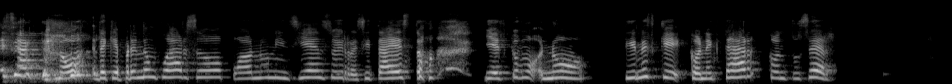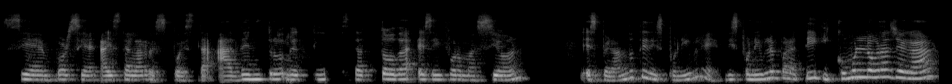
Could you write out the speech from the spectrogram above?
Exacto. no, de que prenda un cuarzo, pon un incienso y recita esto, y es como, no, tienes que conectar con tu ser. 100%, ahí está la respuesta. Adentro de ti está toda esa información esperándote disponible, disponible para ti. ¿Y cómo logras llegar?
